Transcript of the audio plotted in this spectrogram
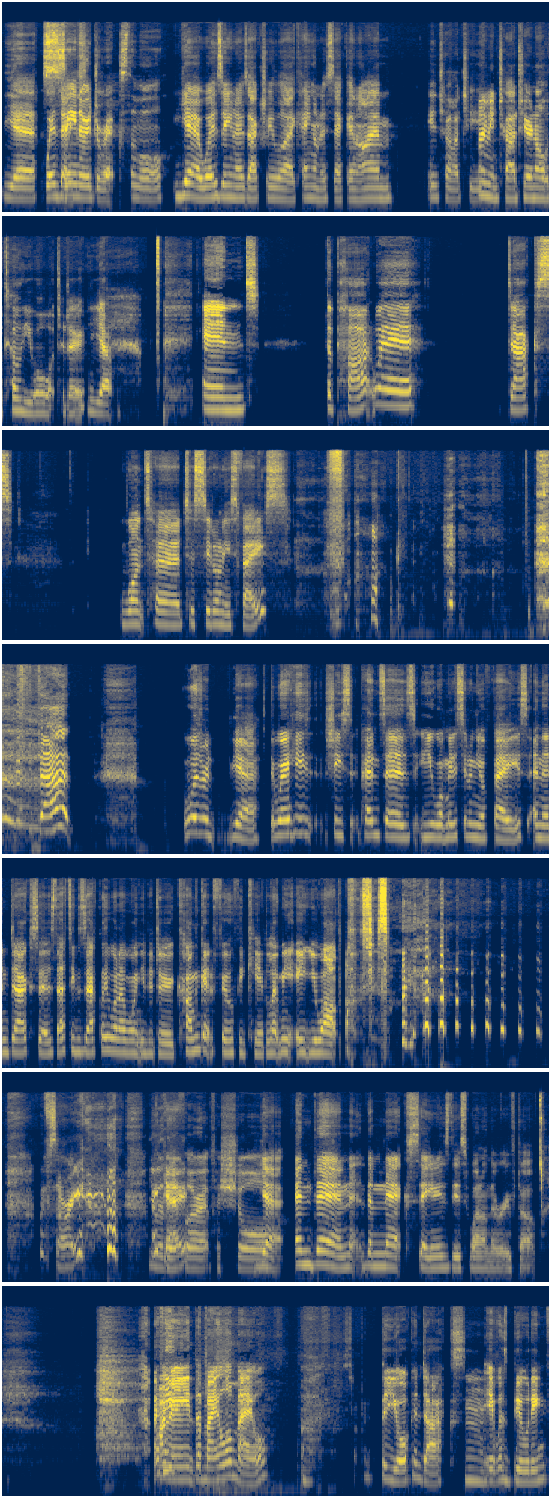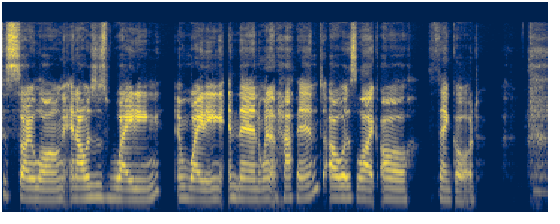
Yeah, where Sex. Xeno directs them all Yeah, where Xeno's actually like, hang on a second, I'm in charge here. I'm in charge here and I'll tell you all what to do. yep. And the part where Dax wants her to sit on his face. That was re- yeah, where he she Pen says you want me to sit on your face, and then Dax says that's exactly what I want you to do. Come get filthy, kid. Let me eat you up. I was just like, I'm sorry. You were Okay. there for it for sure. Yeah, and then the next scene is this one on the rooftop. I, I mean, the male or male, the York and Dax, Mm. it was building for so long, and I was just waiting and waiting. And then when it happened, I was like, oh, thank God.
